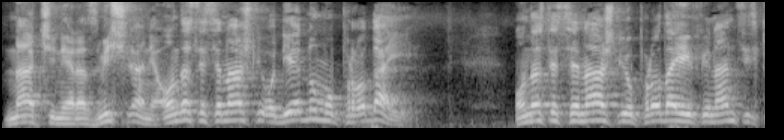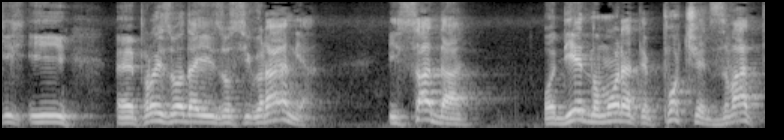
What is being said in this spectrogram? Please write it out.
načine razmišljanja. Onda ste se našli odjednom u prodaji Onda ste se našli u prodaji financijskih i e, proizvoda iz osiguranja. I sada odjedno morate početi zvat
